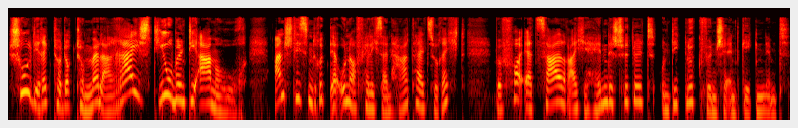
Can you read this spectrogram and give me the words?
Schuldirektor Dr. Möller reißt jubelnd die Arme hoch. Anschließend rückt er unauffällig sein Haarteil zurecht, bevor er zahlreiche Hände schüttelt und die Glückwünsche entgegennimmt.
